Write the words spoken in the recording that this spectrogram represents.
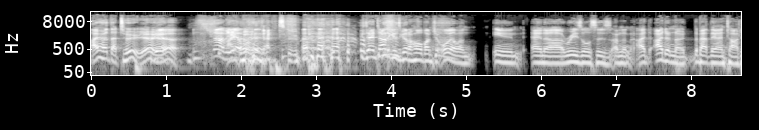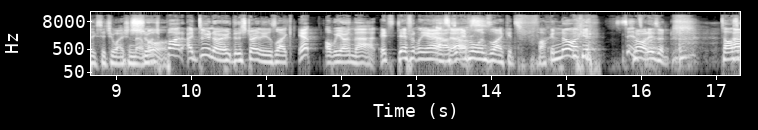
I heard that too. Yeah, yeah. No, but yeah, well, that too. because Antarctica's got a whole bunch of oil and in and uh, resources. I don't, I, I don't know about the Antarctic situation that Sure. much, but I do know that Australia is like, yep, Oh, we own that. it's definitely ours. That's And ours. everyone's like, it's fucking not. It's no, it fine. isn't. Tell us Uh,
